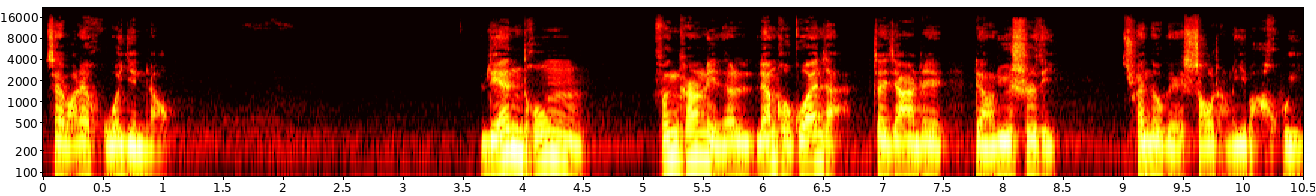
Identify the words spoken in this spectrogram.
再把这火引着，连同坟坑里的两口棺材，再加上这两具尸体。全都给烧成了一把灰，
